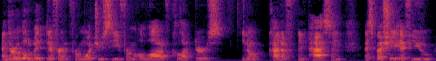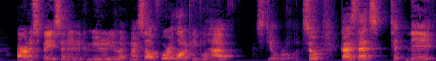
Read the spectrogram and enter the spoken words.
and they're a little bit different from what you see from a lot of collectors, you know, kind of in passing, especially if you are in a space and in a community like myself where a lot of people have steel Rolex. So guys, that's the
